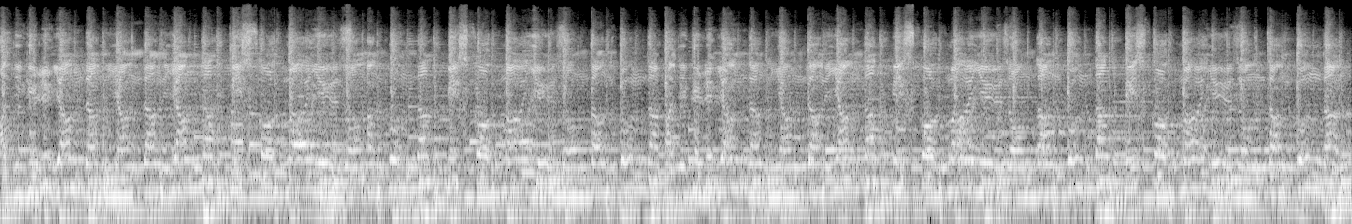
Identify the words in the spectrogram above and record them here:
Hadi gül yandan Biz korkmayız ondan bundan Biz korkmayız ondan bundan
